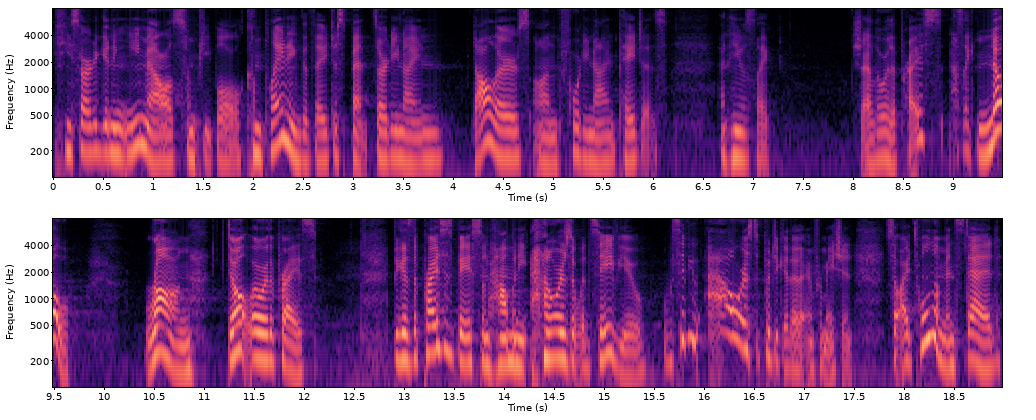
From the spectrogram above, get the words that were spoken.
he started getting emails from people complaining that they just spent $39 on 49 pages. And he was like, Should I lower the price? And I was like, No, wrong. Don't lower the price because the price is based on how many hours it would save you. It would save you hours to put together that information. So I told them instead,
